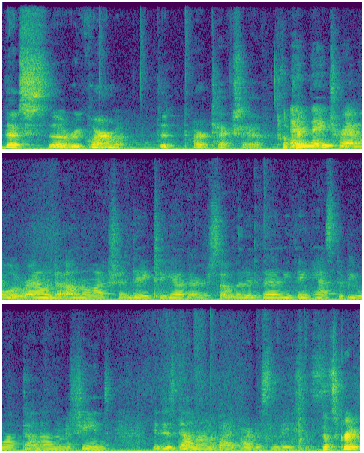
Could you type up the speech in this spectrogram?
That's the requirement that our techs have. Okay. And they travel around on election day together so that if anything has to be worked on on the machines, it is done on a bipartisan basis. That's great.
